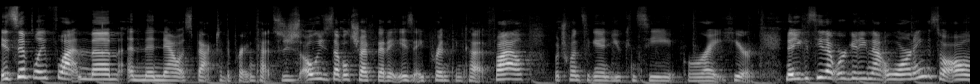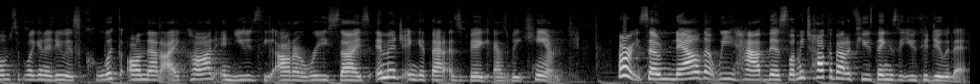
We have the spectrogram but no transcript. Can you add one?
It simply flattened them and then now it's back to the print and cut. So just always double check that it is a print and cut file, which once again, you can see right here. Now you can see that we're getting that warning. So all I'm simply gonna do is click on that icon and use the auto resize image and get that as big as we can. All right, so now that we have this, let me talk about a few things that you could do with it.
